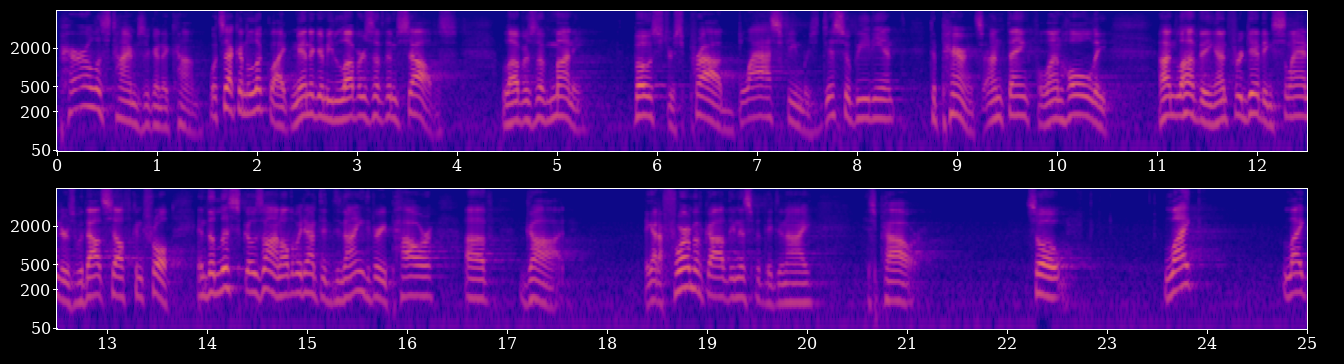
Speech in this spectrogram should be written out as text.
perilous times are going to come. What's that going to look like? Men are going to be lovers of themselves, lovers of money, boasters, proud, blasphemers, disobedient to parents, unthankful, unholy, unloving, unforgiving, slanders, without self control. And the list goes on, all the way down to denying the very power of God. They got a form of godliness, but they deny his power. So, like, like,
